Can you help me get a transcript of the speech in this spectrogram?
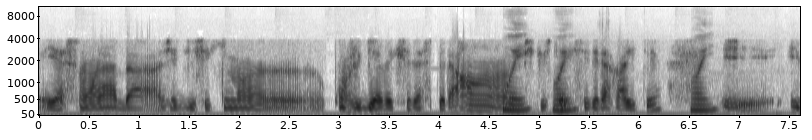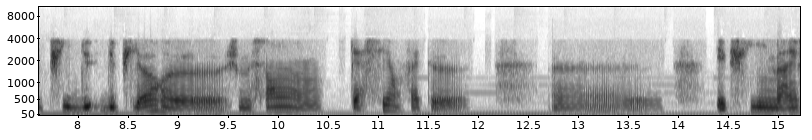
et à ce moment-là, bah, j'ai dû effectivement euh, conjuguer avec cet aspect-là, hein, Oui, puisque c'était oui. c'était la réalité. oui. Et, et puis de- depuis lors, euh, je me sens cassé en fait. Euh, et puis il m'arrive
